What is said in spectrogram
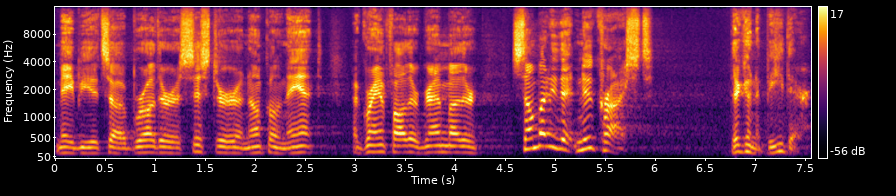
maybe it's a brother, a sister, an uncle, an aunt, a grandfather, a grandmother, somebody that knew Christ. They're going to be there.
